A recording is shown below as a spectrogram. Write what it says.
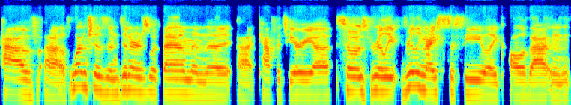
have uh, lunches and dinners with them in the uh, cafeteria. So it was really, really nice to see like all of that and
